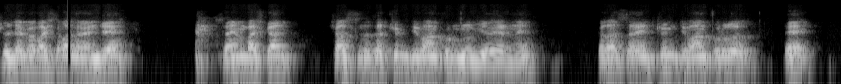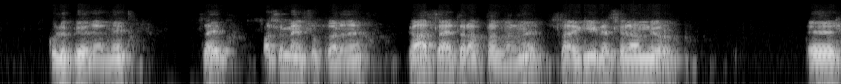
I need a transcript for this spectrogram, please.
Sözlerime başlamadan önce Sayın Başkan şahsınızda tüm divan kurulu üyelerini, Galatasaray'ın tüm divan kurulu ve kulüp üyelerini, sayın basın mensuplarını, Galatasaray taraftarlarını saygıyla selamlıyorum. Ee,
